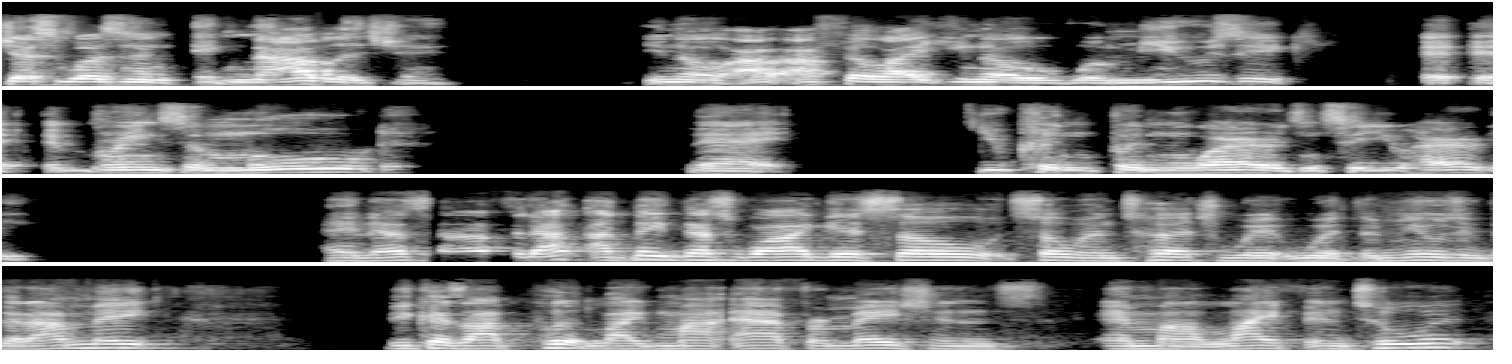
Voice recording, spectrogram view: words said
just wasn't acknowledging. You know, I, I feel like you know with music, it, it, brings a mood that you couldn't put in words until you heard it. Hey, that's. I think that's why I get so so in touch with with the music that I make because I put like my affirmations and my life into it,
